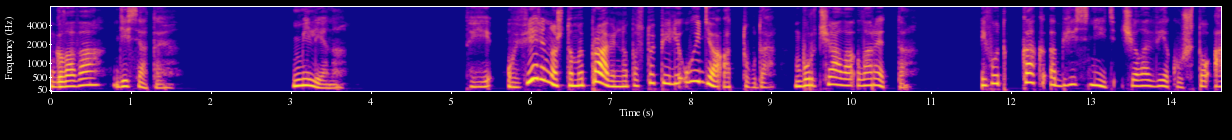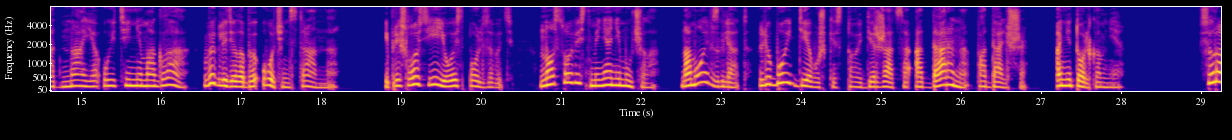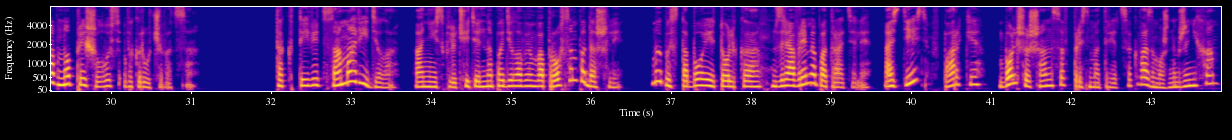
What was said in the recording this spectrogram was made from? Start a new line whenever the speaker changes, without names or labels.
Глава десятая. Милена. «Ты уверена, что мы правильно поступили, уйдя оттуда?» — бурчала Лоретта. И вот как объяснить человеку, что одна я уйти не могла, выглядело бы очень странно. И пришлось ее использовать. Но совесть меня не мучила. На мой взгляд, любой девушке стоит держаться от Дарана подальше, а не только мне все равно пришлось выкручиваться. «Так ты ведь сама видела. Они исключительно по деловым вопросам подошли. Мы бы с тобой только зря время потратили. А здесь, в парке, больше шансов присмотреться к возможным женихам».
